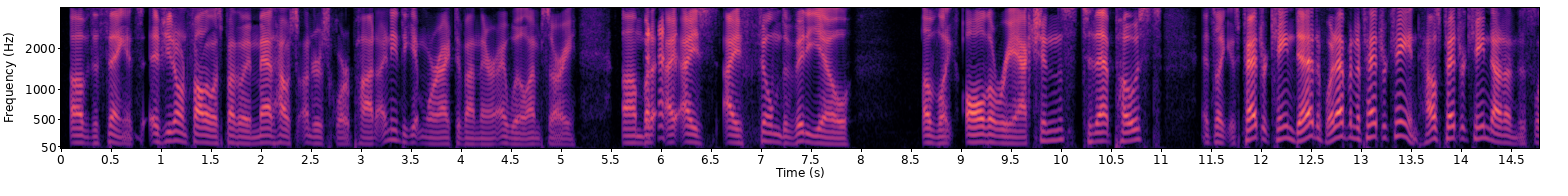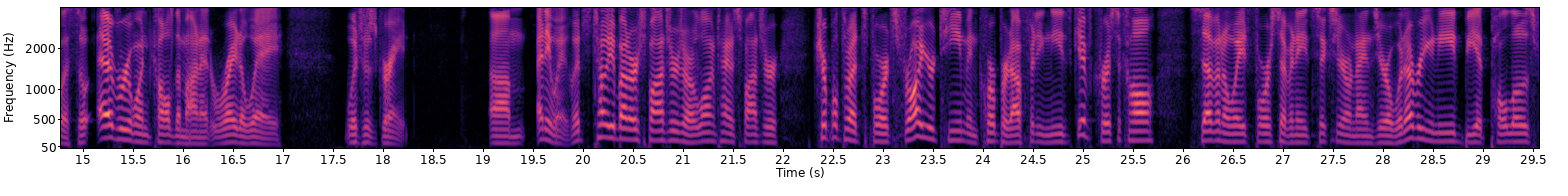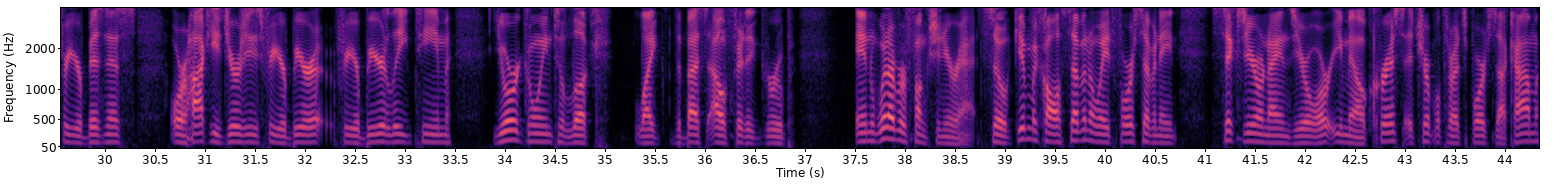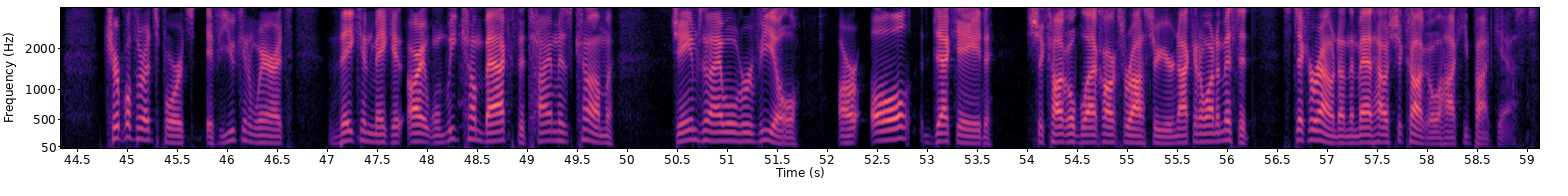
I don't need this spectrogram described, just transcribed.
of the thing. It's if you don't follow us, by the way, Madhouse underscore Pod. I need to get more active on there. I will. I'm sorry. Um, but I, I, I filmed a video of like all the reactions to that post. It's like, is Patrick Kane dead? What happened to Patrick Kane? How's Patrick Kane not on this list? So everyone called him on it right away, which was great. Um, anyway, let's tell you about our sponsors, our longtime sponsor, Triple Threat Sports. For all your team and corporate outfitting needs, give Chris a call, 708 478 6090. Whatever you need, be it polos for your business or hockey jerseys for your beer for your beer league team, you're going to look like the best outfitted group in whatever function you're at. So give them a call, 708 478 6090, or email chris at triplethreatsports.com. Triple Threat Sports, if you can wear it, they can make it. All right, when we come back, the time has come. James and I will reveal our all decade Chicago Blackhawks roster. You're not going to want to miss it. Stick around on the Madhouse Chicago Hockey Podcast.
